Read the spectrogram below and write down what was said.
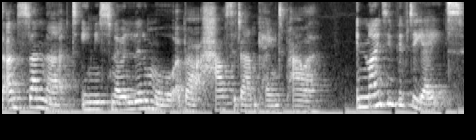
To understand that, you need to know a little more about how Saddam came to power. In 1958,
